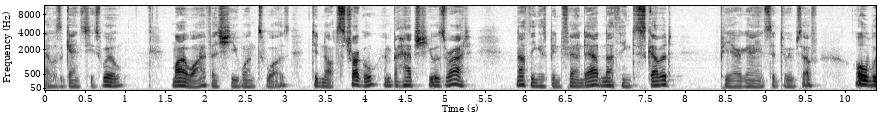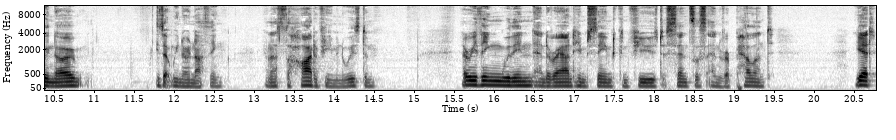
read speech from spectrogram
that was against his will. My wife, as she once was, did not struggle, and perhaps she was right. Nothing has been found out, nothing discovered, Pierre again said to himself. All we know is that we know nothing, and that's the height of human wisdom. Everything within and around him seemed confused, senseless, and repellent. Yet,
